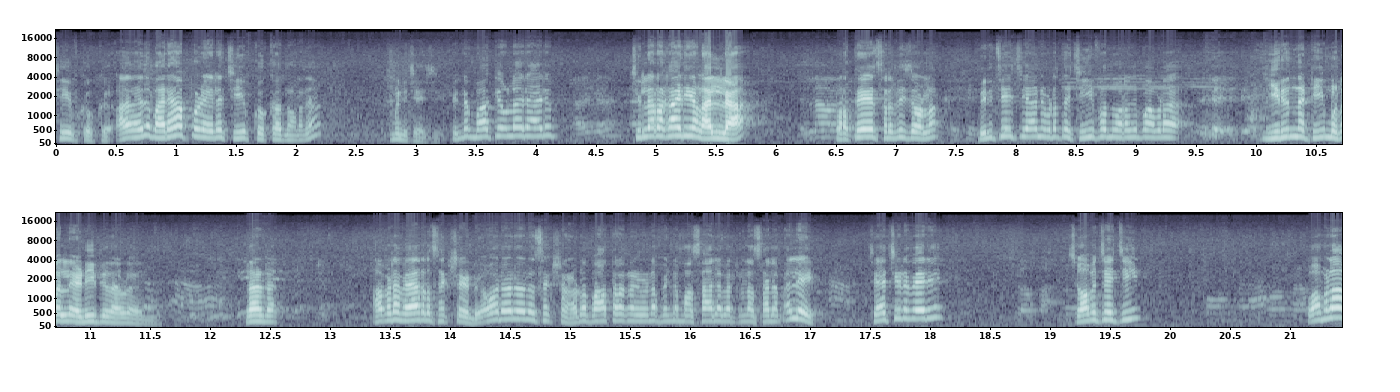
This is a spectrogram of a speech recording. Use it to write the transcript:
Chief cook. അതായത് വരാപ്പുഴയിലെ ചീഫ് കുക്ക് എന്ന് പറഞ്ഞാൽ മിനി ചേച്ചി. പിന്നെ ബാക്കിയുള്ളവരാരും ചില്ലറക്കാരികളല്ല പ്രത്യേകം ശ്രദ്ധിച്ചോളാം മിനി ചേച്ചിയാണ് ഇവിടുത്തെ ചീഫ് എന്ന് പറഞ്ഞപ്പോൾ അവിടെ ഇരുന്ന ടീമുകളെല്ലാം എണീറ്റത് അവിടെ നിന്ന് അതാണ്ട് അവിടെ വേറൊരു സെക്ഷൻ ഉണ്ട്. ഓരോരോരോ സെക്ഷൻ അവിടെ പാത്രം കഴുകണം പിന്നെ മസാല പറ്റുന്ന സ്ഥലം. അല്ലേ? ചേച്ചിയുടെ പേര്? ശോഭ ചേച്ചി. കോമളോ?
